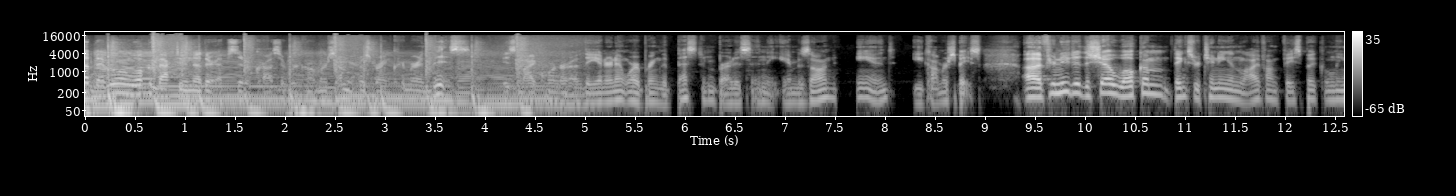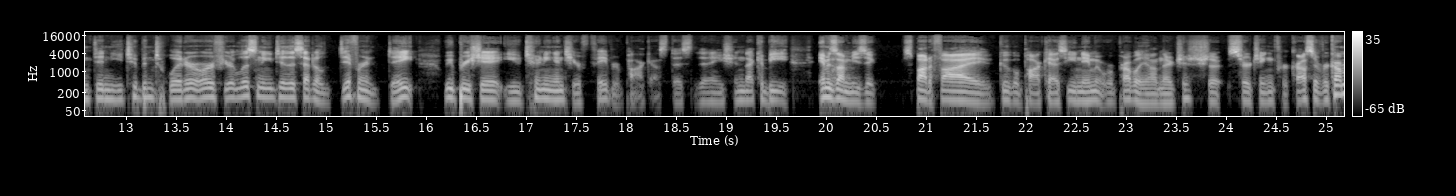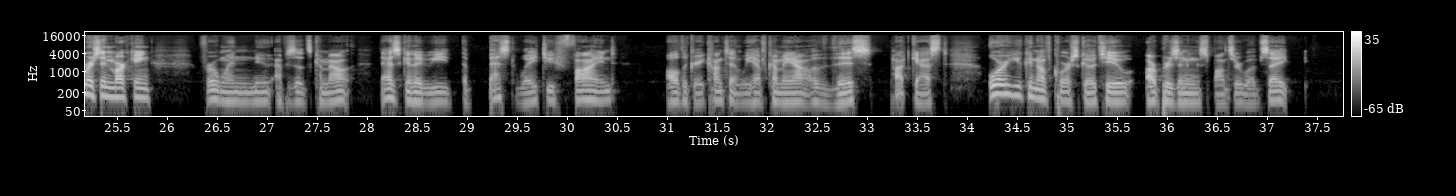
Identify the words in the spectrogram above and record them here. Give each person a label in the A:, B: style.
A: up, everyone? Welcome back to another episode of Crossover Commerce. I'm your host, Ryan Kramer, and this is my corner of the internet where I bring the best and brightest in the Amazon and e commerce space. Uh, if you're new to the show, welcome. Thanks for tuning in live on Facebook, LinkedIn, YouTube, and Twitter. Or if you're listening to this at a different date, we appreciate you tuning into your favorite podcast destination. That could be Amazon Music, Spotify, Google Podcasts, you name it. We're probably on there just sh- searching for Crossover Commerce and marking for when new episodes come out that's going to be the best way to find all the great content we have coming out of this podcast. Or you can, of course, go to our presenting sponsor website,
